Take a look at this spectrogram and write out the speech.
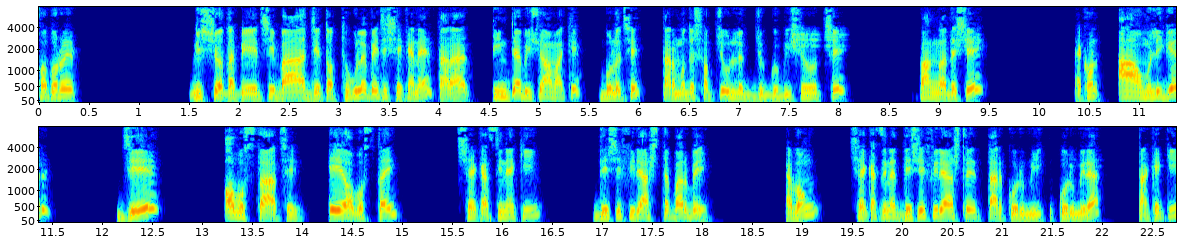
খবরের নিশ্চয়তা পেয়েছি বা যে তথ্যগুলো পেয়েছি সেখানে তারা তিনটা বিষয় আমাকে বলেছে। তার মধ্যে সবচেয়ে উল্লেখযোগ্য বিষয় হচ্ছে বাংলাদেশে এখন আওয়ামী লীগের যে অবস্থা আছে এই অবস্থায় শেখ হাসিনা কি দেশে ফিরে আসতে পারবে? এবং শেখ হাসিনা দেশে ফিরে আসলে তার কর্মী, কর্মীরা তাকে কি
